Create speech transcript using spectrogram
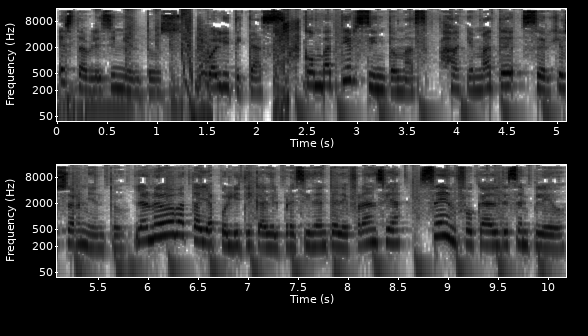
establecimientos. Políticas. Combatir síntomas. Jaque mate Sergio Sarmiento. La nueva batalla política del presidente de Francia se enfoca al desempleo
